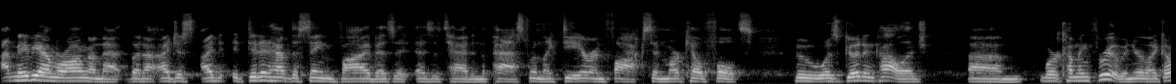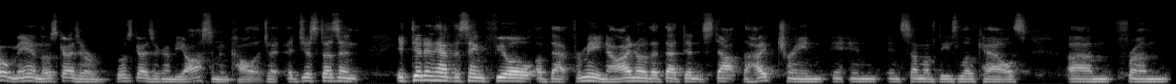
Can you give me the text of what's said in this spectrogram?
I, maybe I'm wrong on that, but I, I, just I it didn't have the same vibe as it as it's had in the past when like De'Aaron Fox and Markelle Fultz, who was good in college um, were coming through, and you're like, oh man, those guys are those guys are going to be awesome in college. It, it just doesn't. It didn't have the same feel of that for me. Now I know that that didn't stop the hype train in in, in some of these locales um, from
